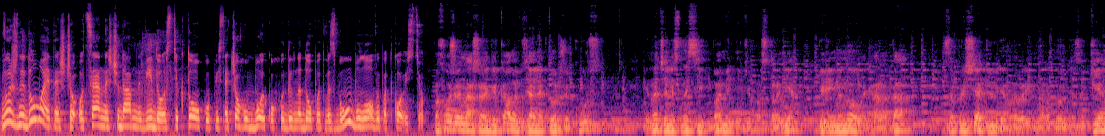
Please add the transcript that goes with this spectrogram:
Ви ж не думаєте, що оце нещодавне відео з Тіктоку, після чого Бойко ходив на допит в СБУ, було випадковістю? Похоже, наши радикалы взяли тот же курс и начали сносить памятники по стране, переименовывать города, запрещать людям говорить на родном языке,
